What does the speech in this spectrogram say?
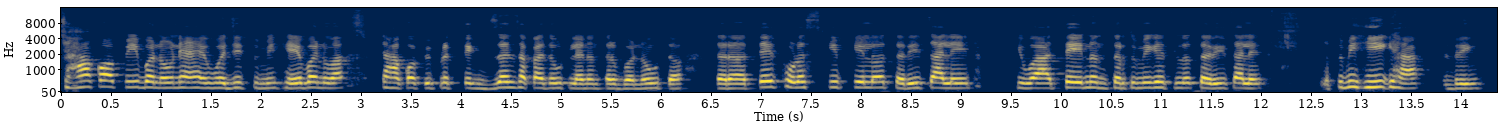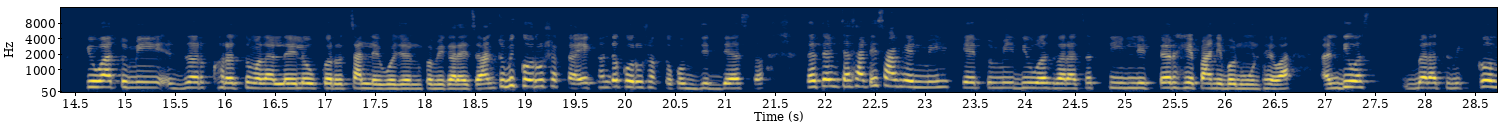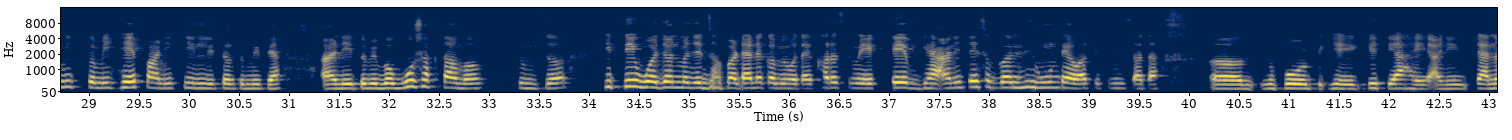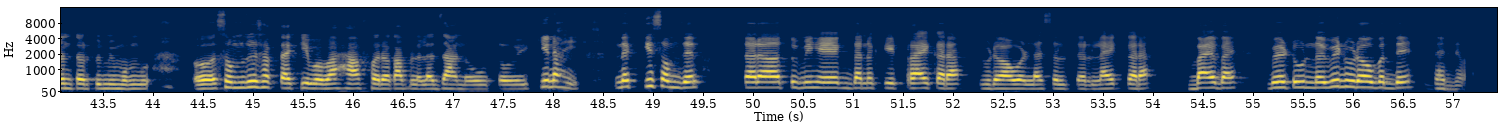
चहा कॉफी बनवण्याऐवजी तुम्ही हे बनवा. चहा कॉफी प्रत्येक जण सकाळचं उठल्यानंतर बनवतं. तर ते थोडं स्किप केलं तरी चालेल. किंवा ते नंतर तुम्ही घेतलं तरी चालेल. तुम्ही ही घ्या ड्रिंक किंवा तुम्ही जर खरंच तुम्हाला लय लवकर चाललंय वजन कमी करायचं आणि तुम्ही करू शकता एखादं करू शकतो खूप जिद्दी असतं. तर त्यांच्यासाठी सांगेन मी की तुम्ही दिवसभराचं तीन लिटर हे पाणी बनवून ठेवा आणि दिवसभरात तुम्ही कमीत कमी हे पाणी तीन लिटर तुम्ही प्या. आणि तुम्ही बघू शकता मग तुमचं किती वजन म्हणजे झपाट्याने कमी होत आहे. खरंच तुम्ही एक टेप घ्या आणि ते सगळं लिहून ठेवा की तुमचं आता पोट हे किती आहे आणि त्यानंतर तुम्ही मग समजू शकता की बाबा हा फरक आपल्याला जाणवतोय की नाही. नक्की समजेल. तर तुम्ही हे एकदा नक्की ट्राय करा. व्हिडिओ आवडला असेल तर लाईक करा. बाय बाय भेटू नवीन व्हिडिओ बद्दल धन्यवाद.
